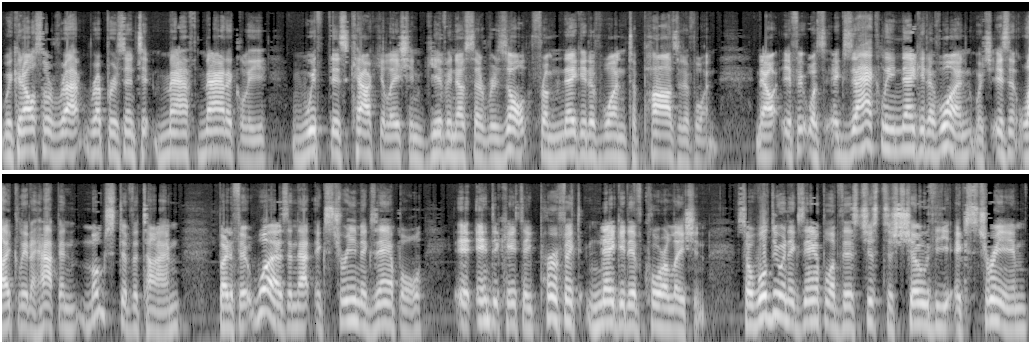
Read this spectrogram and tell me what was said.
We can also represent it mathematically with this calculation giving us a result from negative one to positive one. Now, if it was exactly negative one, which isn't likely to happen most of the time, but if it was in that extreme example, it indicates a perfect negative correlation. So we'll do an example of this just to show the extreme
